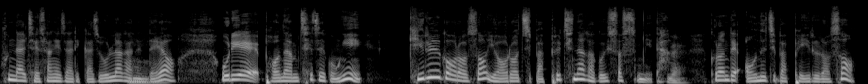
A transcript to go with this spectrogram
훗날 재상의 자리까지 올라가는데요. 음. 우리의 번암 채제공이 길을 걸어서 여러 집 앞을 지나가고 있었습니다. 네. 그런데 어느 집 앞에 이르러서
